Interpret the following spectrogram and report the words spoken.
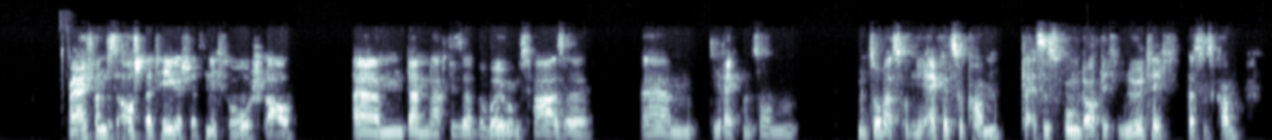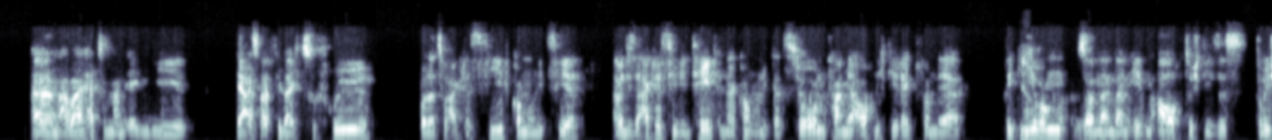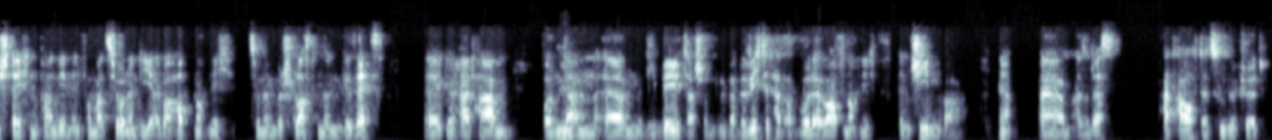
ja, ich fand das auch strategisch jetzt nicht so schlau. Ähm, dann nach dieser Beruhigungsphase ähm, direkt mit so einem, mit sowas um die Ecke zu kommen. Da ist es unglaublich nötig, dass es kommt. Ähm, aber hätte man irgendwie, ja, es war vielleicht zu früh oder zu aggressiv kommuniziert. Aber diese Aggressivität in der Kommunikation kam ja auch nicht direkt von der Regierung, ja. sondern dann eben auch durch dieses Durchstechen von den Informationen, die ja überhaupt noch nicht zu einem beschlossenen Gesetz äh, gehört haben und mhm. dann ähm, die Bild da schon drüber berichtet hat, obwohl da überhaupt noch nichts entschieden war. Ja. Ähm, also das hat auch dazu geführt.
